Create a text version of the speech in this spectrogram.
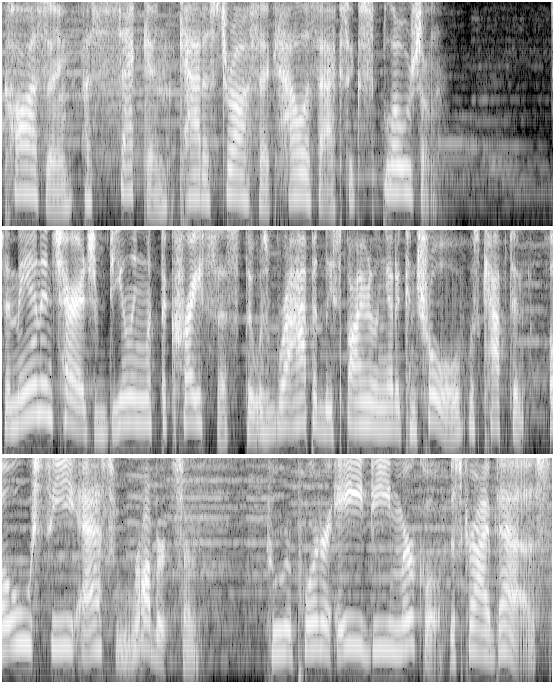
causing a second catastrophic Halifax explosion. The man in charge of dealing with the crisis that was rapidly spiraling out of control was Captain O.C.S. Robertson, who reporter A.D. Merkel described as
